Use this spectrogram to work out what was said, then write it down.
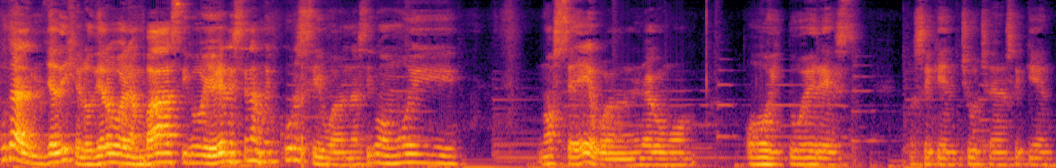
puta, ya dije, los diálogos eran básicos y había escenas muy cursi, weón. Así como muy. No sé, weón. Era como. Hoy tú eres. No sé quién, chucha, no sé quién.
